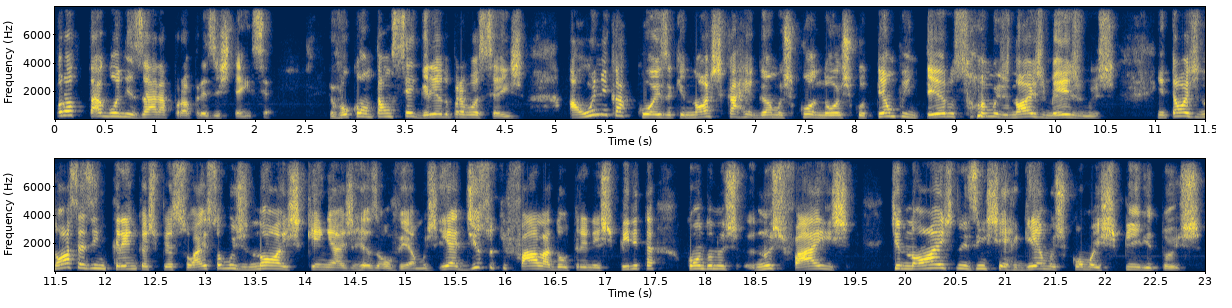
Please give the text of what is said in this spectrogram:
protagonizar a própria existência. Eu vou contar um segredo para vocês. A única coisa que nós carregamos conosco o tempo inteiro somos nós mesmos. Então, as nossas encrencas pessoais somos nós quem as resolvemos. E é disso que fala a doutrina espírita quando nos, nos faz que nós nos enxerguemos como espíritos.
